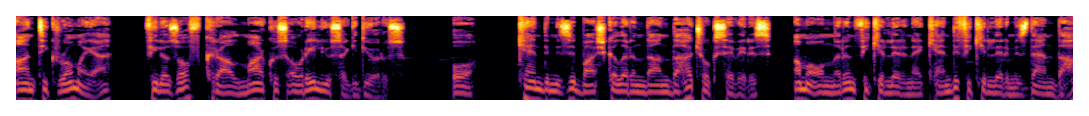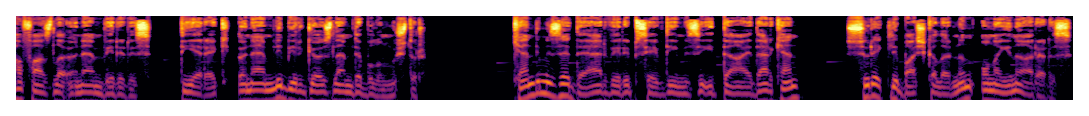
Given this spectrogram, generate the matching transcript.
Antik Roma'ya, filozof kral Marcus Aurelius'a gidiyoruz. O, kendimizi başkalarından daha çok severiz ama onların fikirlerine kendi fikirlerimizden daha fazla önem veririz diyerek önemli bir gözlemde bulunmuştur. Kendimize değer verip sevdiğimizi iddia ederken sürekli başkalarının onayını ararız.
